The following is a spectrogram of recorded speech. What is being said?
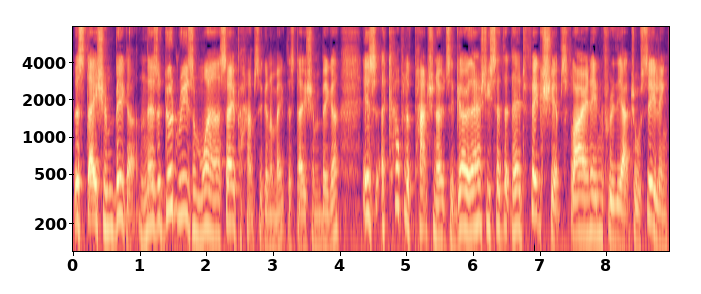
the station bigger. And there's a good reason why I say perhaps they're going to make the station bigger. Is a couple of patch notes ago, they actually said that they had fixed ships flying in through the actual ceiling.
